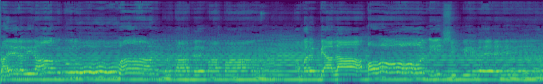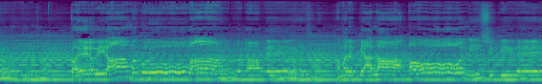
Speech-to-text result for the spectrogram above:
કહે રવિ રામ ગુરુ ભાણ પ્રતાપે બાપા અમર પ્યાલા ઓ નિશ પીવે. કહે રવિ રામ ગુરુ વાણ પ્રતાપે. અમર પ્યાલા ઓ નિશ પીવે.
